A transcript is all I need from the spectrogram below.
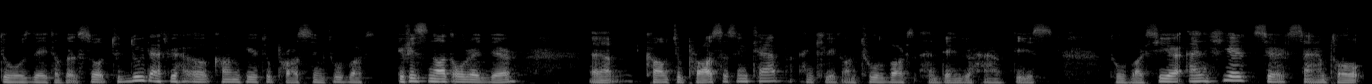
those data so to do that we have come here to processing toolbox. If it's not already there um, come to processing tab and click on toolbox and then you have this toolbox here and here search sample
